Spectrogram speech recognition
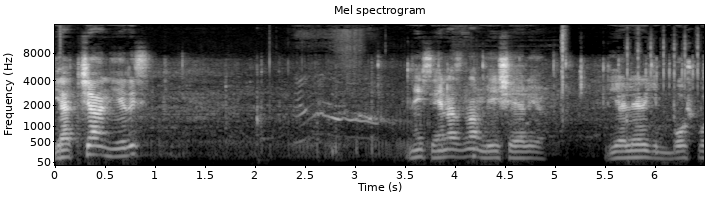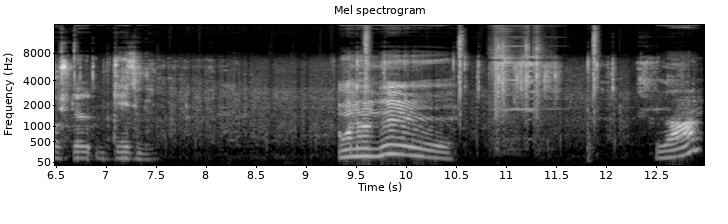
Yatacağın yeri... Neyse en azından bir işe yarıyor. Diğerleri gibi boş boş gezmeyin. Ananı. Lan.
